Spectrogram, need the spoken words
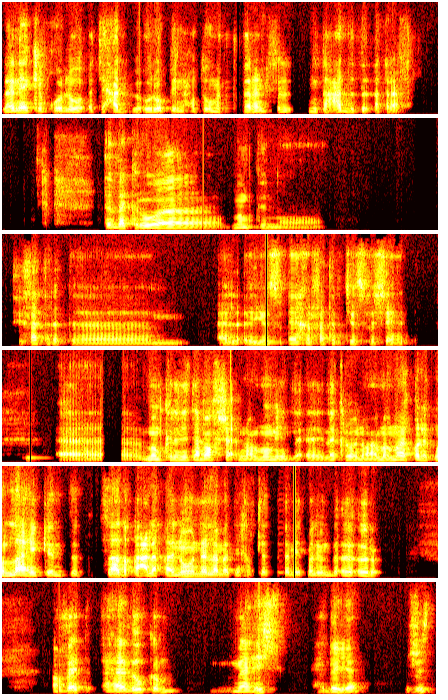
لهنا كي نقولوا الاتحاد الأوروبي نحطوه مثلا في متعدد الأطراف. تذكروا آه، ممكن آه، في فترة آه، يوسف آخر فترة يوسف الشاهد ممكن اللي يتابعوا في الشأن العمومي يذكروا أنه ما يقول لك والله كنت تصادق على قانون لما تأخذ 300 مليون أورو. ان فيت هذوكم ماهيش هدية جست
